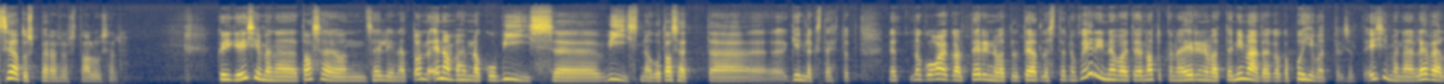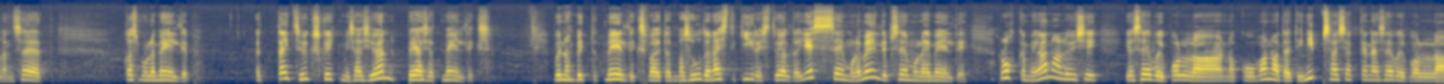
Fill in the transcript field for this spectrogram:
seaduspärasuste alusel kõige esimene tase on selline, et on enam-vähem nagu viis, viis nagu taset äh, kindlaks tehtud. Need nagu aeg-ajalt erinevatel teadlastel nagu erinevad ja natukene erinevate nimedega, aga põhimõtteliselt esimene level on see, et kas mulle meeldib. et täitsa ükskõik, mis asi on, peaasi, et meeldiks või noh, mitte et meeldiks, vaid et ma suudan hästi kiiresti öelda, jess, see mulle meeldib, see mulle ei meeldi. rohkem ei analüüsi ja see võib olla nagu vanatädi nipsasjakene, see võib olla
